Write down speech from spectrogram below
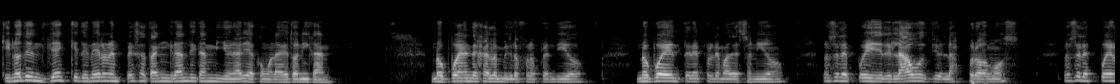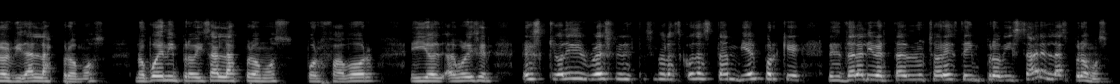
que no tendrían que tener una empresa tan grande y tan millonaria como la de Tony Khan. No pueden dejar los micrófonos prendidos, no pueden tener problemas de sonido, no se les puede ir el audio en las promos, no se les pueden olvidar las promos, no pueden improvisar las promos, por favor. Y algunos dicen, es que All Wrestling está haciendo las cosas tan bien porque les da la libertad a los luchadores de improvisar en las promos.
